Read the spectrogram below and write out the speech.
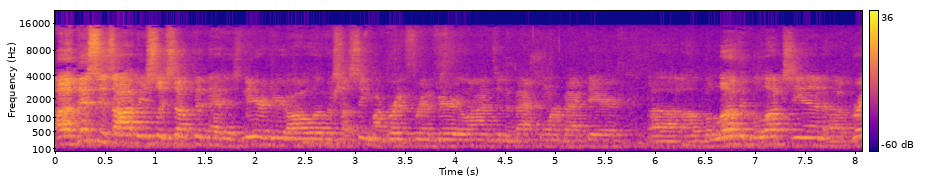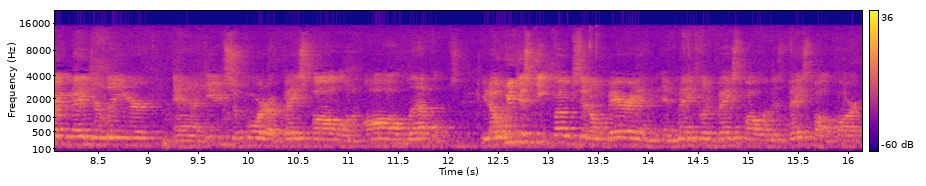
Uh, this is obviously something that is near and dear to all of us. I see my great friend Barry Lyons in the back corner back there. Uh, a beloved Biloxian, a great major leaguer, and a huge supporter of baseball on all levels. You know, we just keep focusing on Barry and, and Major League Baseball and this baseball part.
